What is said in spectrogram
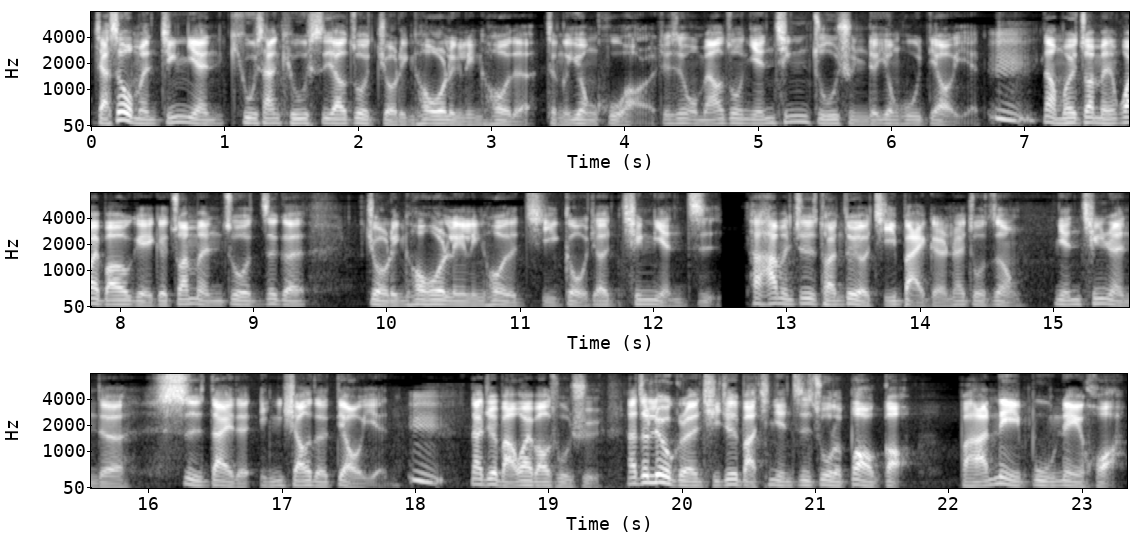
假设我们今年 Q 三、Q 四要做九零后或零零后的整个用户好了，就是我们要做年轻族群的用户调研。嗯那我们会专门外包给一个专门做这个九零后或零零后的机构，叫青年志。他他们就是团队有几百个人在做这种年轻人的世代的营销的调研，嗯那就把外包出去。那这六个人其实就是把青年志做了报告，把它内部内化，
